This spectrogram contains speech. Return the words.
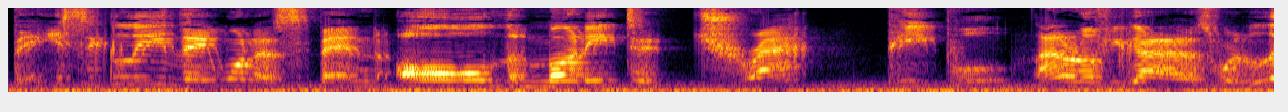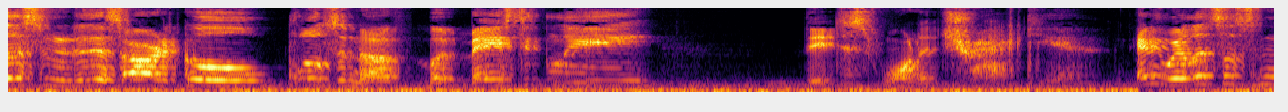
basically, they want to spend all the money to track people. I don't know if you guys were listening to this article close enough, but basically, they just want to track you. Anyway, let's listen.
